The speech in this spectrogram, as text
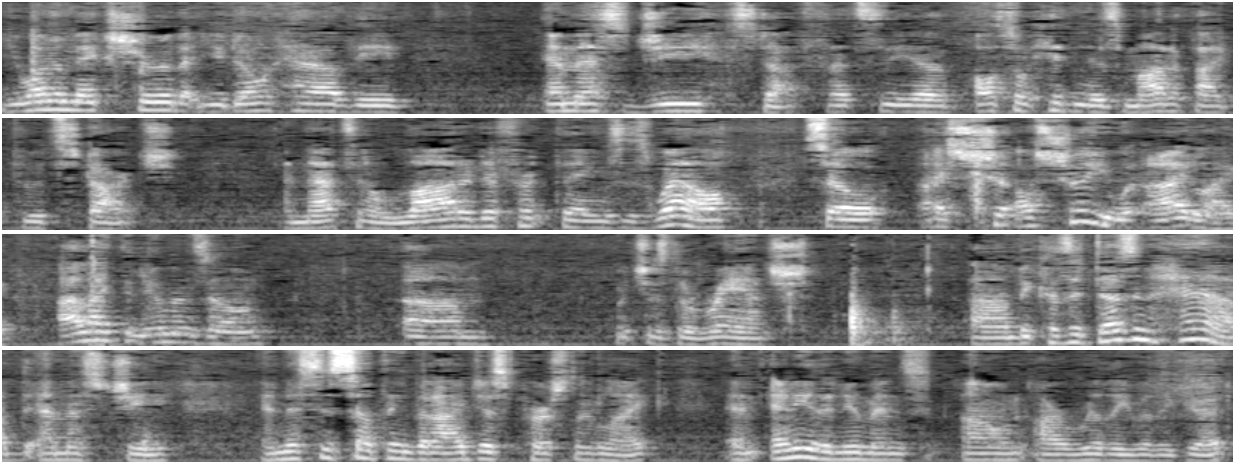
you want to make sure that you don't have the MSG stuff. That's the uh, also hidden as modified food starch, and that's in a lot of different things as well. So I sh- I'll show you what I like. I like the Newman's Own, um, which is the ranch, um, because it doesn't have the MSG, and this is something that I just personally like. And any of the Newman's Own are really, really good.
